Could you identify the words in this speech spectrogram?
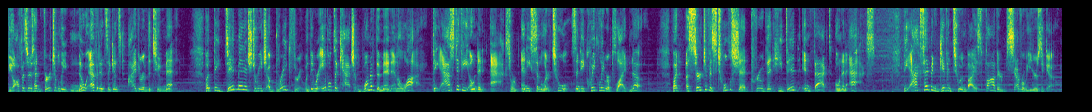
The officers had virtually no evidence against either of the two men. But they did manage to reach a breakthrough when they were able to catch one of the men in a lie. They asked if he owned an axe or any similar tools, and he quickly replied no. But a search of his tool shed proved that he did, in fact, own an axe. The axe had been given to him by his father several years ago.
